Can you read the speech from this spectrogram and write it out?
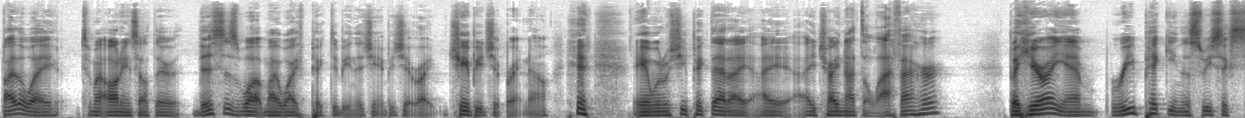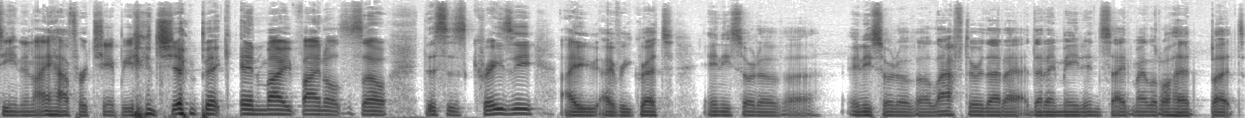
By the way, to my audience out there, this is what my wife picked to be in the championship right championship right now. and when she picked that, I, I I tried not to laugh at her. But here I am repicking the Sweet 16, and I have her championship pick in my finals. So this is crazy. I, I regret any sort of uh, any sort of uh, laughter that I that I made inside my little head. But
